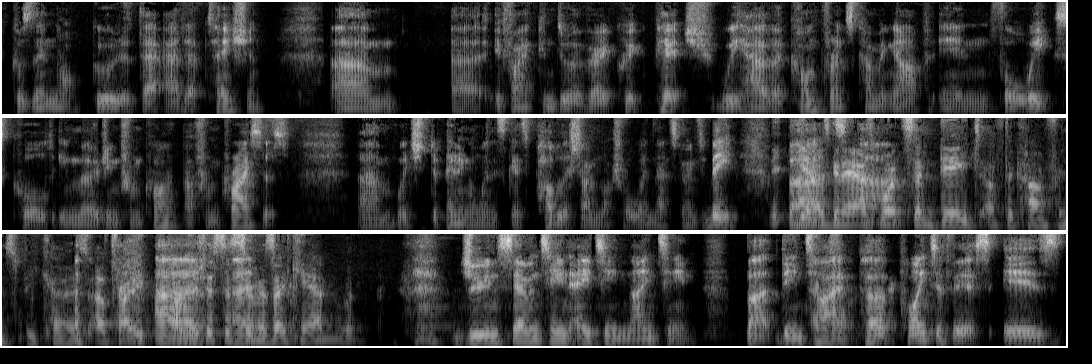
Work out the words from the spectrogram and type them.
because they're not good at that adaptation. Um, uh, if I can do a very quick pitch, we have a conference coming up in four weeks called Emerging from uh, from Crisis, um, which, depending on when this gets published, I'm not sure when that's going to be. But, yeah, I was going to ask um, what's the date of the conference because I'll try to uh, publish uh, this as soon as I can. But June 17, 18, 19. But the entire per- point of this is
